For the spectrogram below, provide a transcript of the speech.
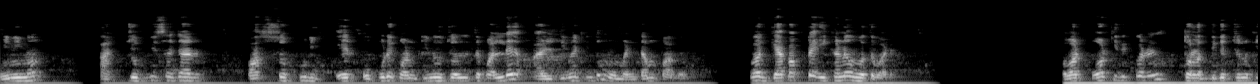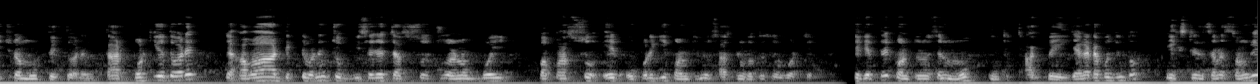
মিনিমাম আর চব্বিশ হাজার পাঁচশো কুড়ি এর উপরে কন্টিনিউ চলতে পারলে আলটিমেট কিন্তু মোমেন্টাম পাবে। এবার গ্যাপ আপটা এখানেও হতে পারে। হওয়ার পর কি দেখতে পারেন? তলার দিকের জন্য কিছুটা মুভ দেখতে পারেন। তারপর কি হতে পারে? যে আবার দেখতে পারেন চব্বিশ হাজার চারশো চুরানব্বই বা পাঁচশো এর উপরে গিয়ে কন্টিনিউ সাসপেন্ড করতে শুরু করছে। সেক্ষেত্রে কন্টিনিউশন মুভ কিন্তু থাকবে। এই জায়গাটা পর্যন্ত এক্সটেনশনের সঙ্গে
